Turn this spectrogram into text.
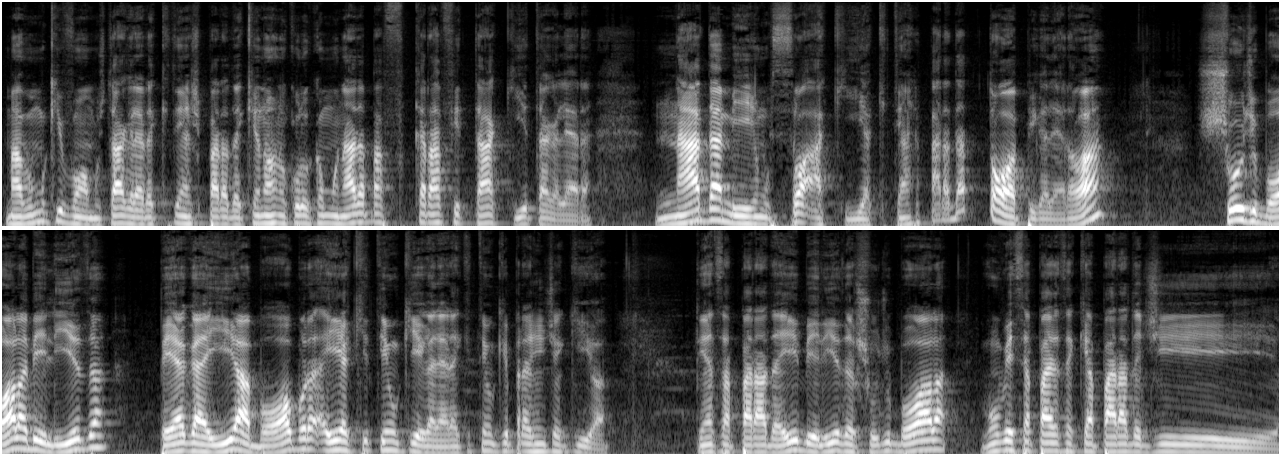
Mas vamos que vamos, tá, galera? Aqui tem as paradas aqui. Nós não colocamos nada pra craftar aqui, tá, galera? Nada mesmo. Só aqui. Aqui tem as paradas top, galera, ó. Show de bola, beleza. Pega aí a abóbora. E aqui tem o que, galera? Aqui tem o que pra gente aqui, ó. Tem essa parada aí, beleza. Show de bola. Vamos ver se aparece aqui a parada de...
